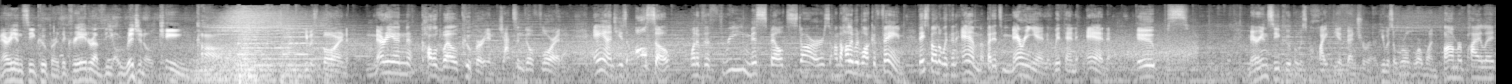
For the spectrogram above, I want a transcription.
Merian C. Cooper, the creator of the original King Kong. He was born Marion Caldwell Cooper in Jacksonville, Florida. And he's also one of the three misspelled stars on the Hollywood Walk of Fame. They spelled it with an M, but it's Marion with an N. Oops. Merian C. Cooper was quite the adventurer. He was a World War I bomber pilot.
